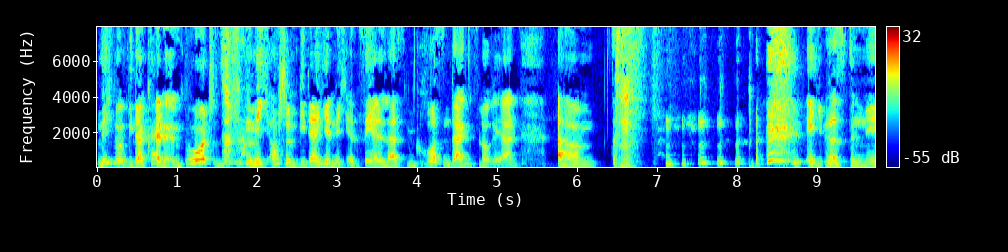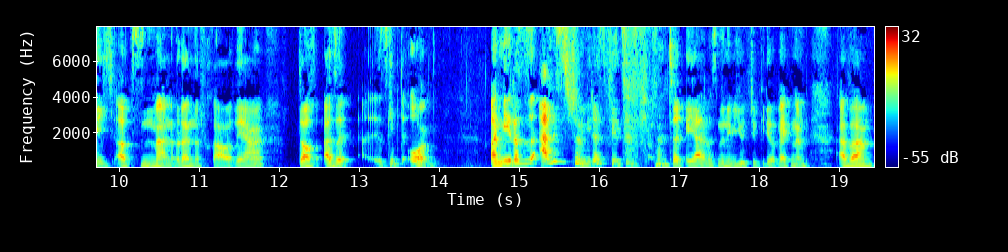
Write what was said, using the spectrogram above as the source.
Nicht nur wieder keine Input, sondern mich auch schon wieder hier nicht erzählen lassen. Großen Dank, Florian. Ähm, ich wüsste nicht, ob es ein Mann oder eine Frau wäre. Doch, also es gibt. Oh. Oh nee, das ist alles schon wieder viel zu viel Material, was man im YouTube-Video wegnimmt. Aber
